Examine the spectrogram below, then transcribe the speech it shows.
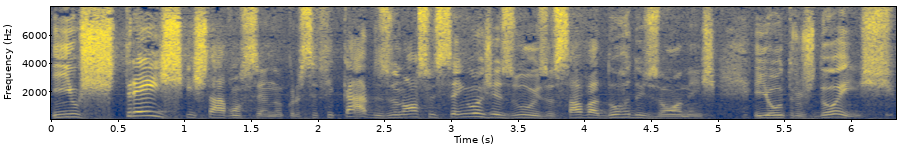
e os três que estavam sendo crucificados, o nosso Senhor Jesus, o Salvador dos homens, e outros dois,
